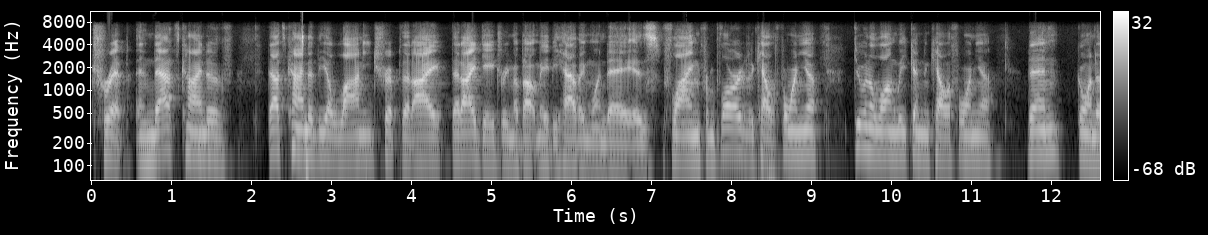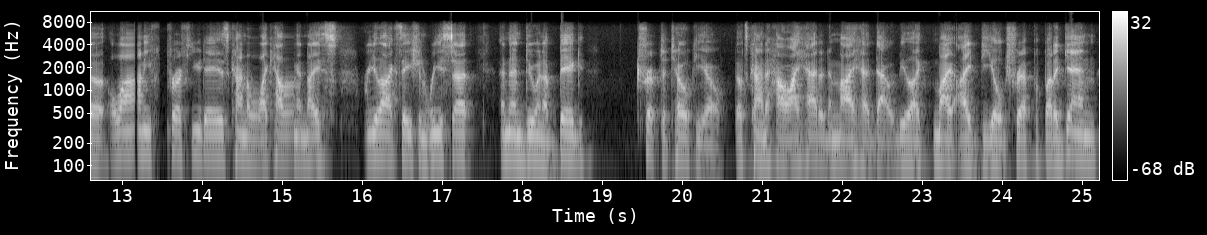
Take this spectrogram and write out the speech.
trip. And that's kind of that's kind of the Aulani trip that I that I daydream about maybe having one day is flying from Florida to California, doing a long weekend in California, then going to Aulani for a few days, kind of like having a nice relaxation reset, and then doing a big trip to Tokyo. That's kind of how I had it in my head. That would be like my ideal trip. But again,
